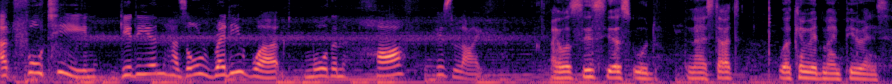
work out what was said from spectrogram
At 14, Gideon has already worked more than half his life. I was six years old when I started working with my parents.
